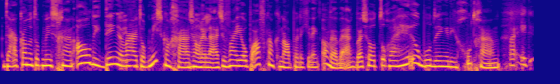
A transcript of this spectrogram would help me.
daar kan het op misgaan. Al die dingen waar het op mis kan gaan, zo'n Ja. relatie, waar je op af kan knappen. Dat je denkt, oh, we hebben eigenlijk best wel toch wel een heleboel dingen die goed gaan. Maar ik,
